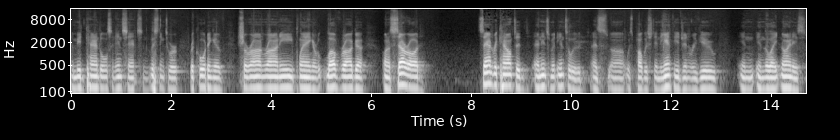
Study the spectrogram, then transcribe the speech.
amid candles and incense and listening to a recording of Sharan Rani playing a love raga on a sarod, Sand recounted an intimate interlude as uh, was published in the Entheogen Review in, in the late 90s.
